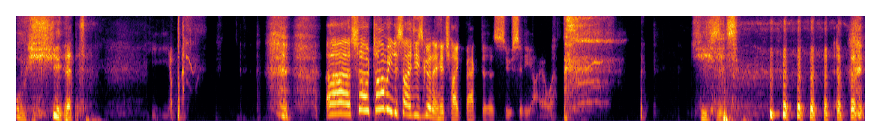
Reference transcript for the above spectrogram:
Oh shit! Yep. Uh, so Tommy decides he's going to hitchhike back to Sioux City, Iowa. Jesus.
